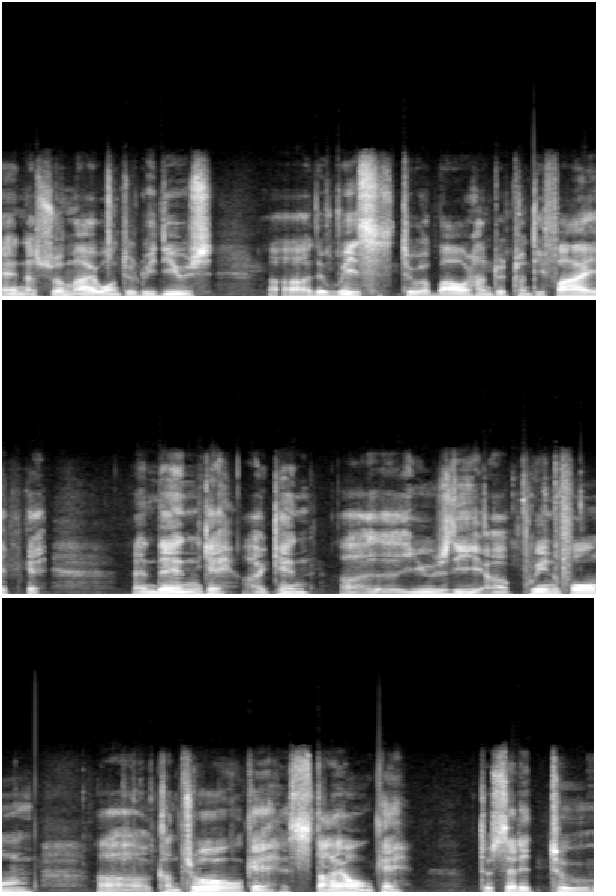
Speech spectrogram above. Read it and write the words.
And assume I want to reduce uh, the width to about 125 okay. And then okay I can uh, use the uh, print form uh, control okay style okay to set it to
